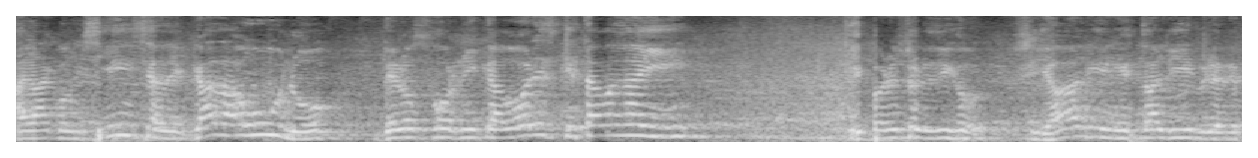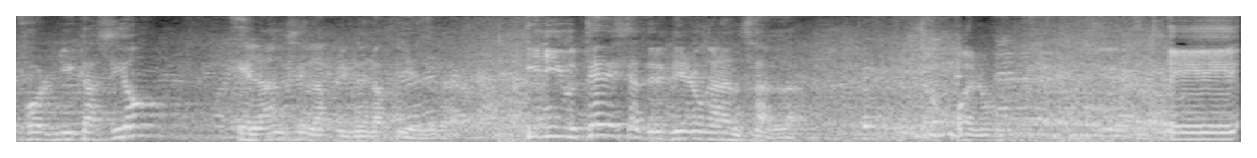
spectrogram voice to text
A la conciencia de cada uno de los fornicadores que estaban ahí y por eso le dijo, si alguien está libre de fornicación, que lance la primera piedra. Y ni ustedes se atrevieron a lanzarla. Bueno, eh,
